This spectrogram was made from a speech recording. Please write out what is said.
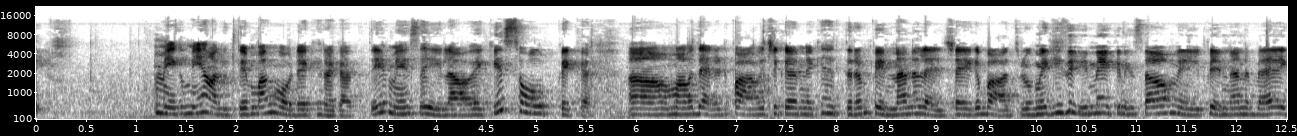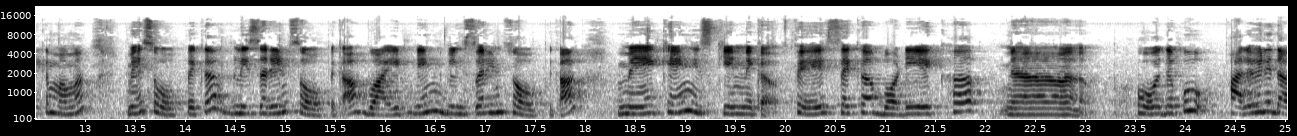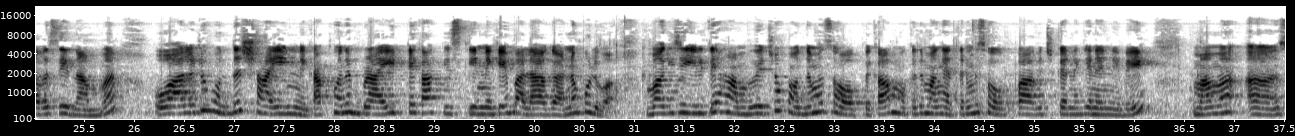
මේක මේ අලුතෙන් මං ඕඩර් කරගත්තේ මේ සීලාව එකේ සෝප් එක. මම දැනට පාවිච්චි කරන එක ඇත්තරම් පෙන්වන්න ලැජ්ජයි. ඒක බාත්රූම් එකේ තියෙන ඒක නිසා මේ පෙන්වන්න බෑ. ඒක මම මේ සෝප් එක ග්ලිසරින් සෝප් එකක් වයිට්නින් ග්ලිසරින් සෝප් එකක් මේකෙන් ස්කින් එක ෆේස් එක බොඩි එක හෝදපු පළවෙනි දවසේ ඉඳන්ම ඔයාලට හොඳ ෂයින් එකක් හොඳ බ්‍රයිට් එකක් ස්කින් එකේ බලා ගන්න පුළුවන්. මගේ ජීවිතේ හම්බ වෙච්ච හොඳම සෝප් එකක්. මොකද මම ඇත්තටම සෝප් පාවිච්චි කරන කෙනෙක් නෙවෙයි. මම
